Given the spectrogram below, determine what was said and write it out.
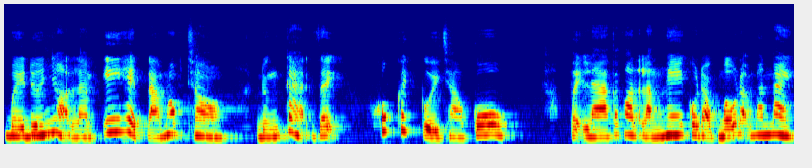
Mấy đứa nhỏ làm y hệt đám học trò, đứng cả dậy, khúc khích cười chào cô. Vậy là các con đã lắng nghe cô đọc mẫu đoạn văn này.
